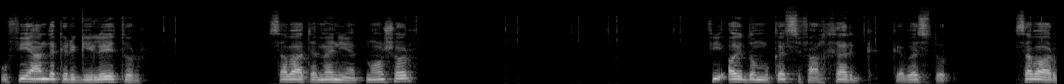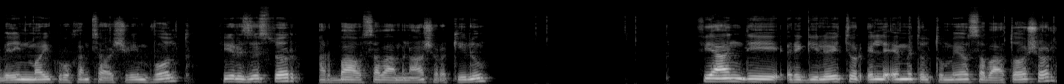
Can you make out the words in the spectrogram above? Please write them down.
وفي عندك regulator سبعة تمانية اتناشر. في أيضا مكثف على الخارج capacitor سبعة وأربعين مايكرو خمسة وعشرين فولت في resistor أربعة وسبعة من عشرة كيلو. في عندي regulator LM تلتمية وسبعتاشر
